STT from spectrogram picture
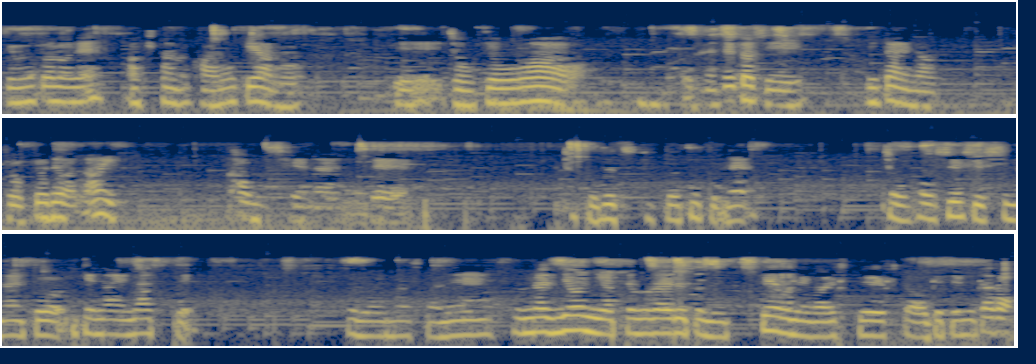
地元のね、秋田のカーケアの、えー、状況は、先生たちみたいな状況ではないかもしれないので、ちょっとずつちょっとずつね、情報収集しないといけないなって思いましたね。同じようにやってもらえると思ってお願いして蓋を開けてみたら、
